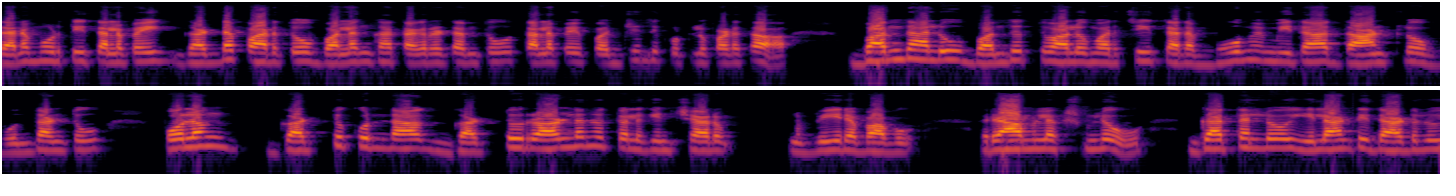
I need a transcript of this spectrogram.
ధనమూర్తి తలపై గడ్డపారతో బలంగా తగలటంతో తలపై పద్దెనిమిది కుట్లు పడగా బంధాలు బంధుత్వాలు మరిచి తన భూమి మీద దాంట్లో ఉందంటూ పొలం గట్టుకున్న గట్టురాళ్ళను తొలగించారు వీరబాబు. రామలక్ష్ములు గతంలో ఇలాంటి దాడులు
